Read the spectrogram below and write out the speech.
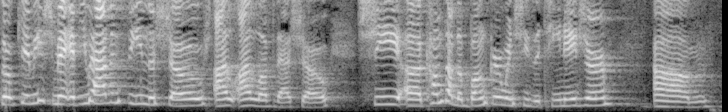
so Kimmy Schmidt, if you haven't seen the show, I, I love that show. She uh, comes out of the bunker when she's a teenager. Um,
